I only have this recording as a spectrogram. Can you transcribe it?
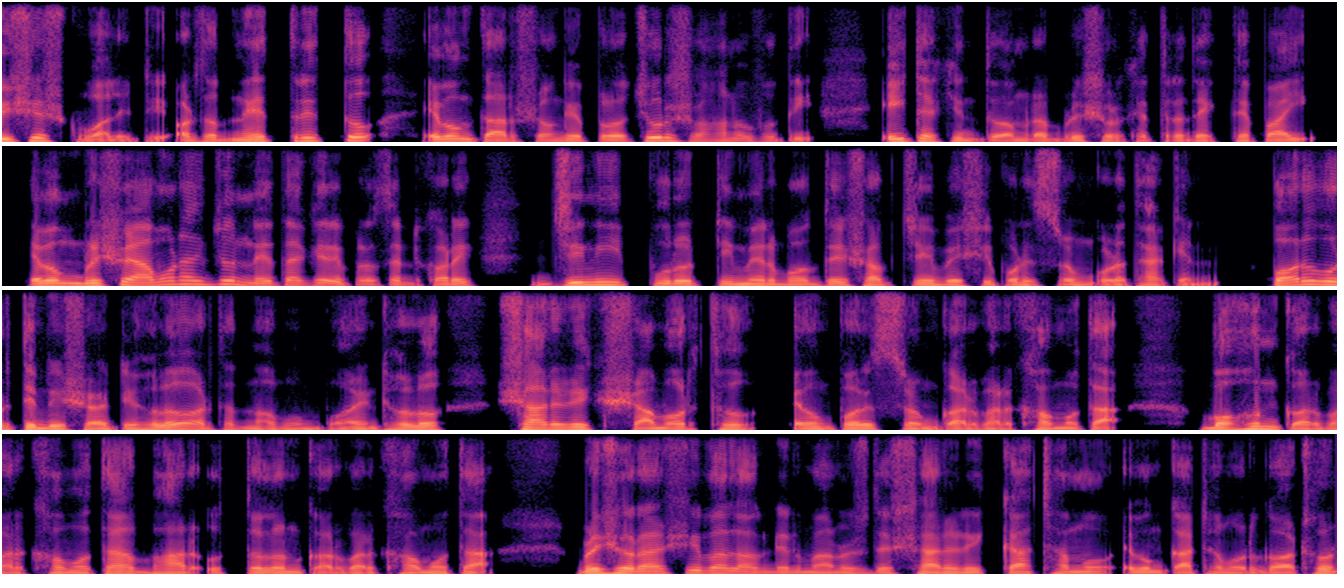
বিশেষ কোয়ালিটি অর্থাৎ নেতৃত্ব এবং তার সঙ্গে প্রচুর সহানুভূতি, এইটা কিন্তু আমরা বৃষর ক্ষেত্রে দেখতে পাই এবং বৃষ এমন একজন নেতাকে রিপ্রেজেন্ট করে যিনি পুরো টিমের মধ্যে সবচেয়ে বেশি পরিশ্রম করে থাকেন। পরবর্তী বিষয়টি হলো, অর্থাৎ নবম পয়েন্ট হলো শারীরিক সামর্থ্য এবং পরিশ্রম করবার ক্ষমতা, বহন করবার ক্ষমতা, ভার উত্তোলন করবার ক্ষমতা। বৃষরাশি বা লগ্নের মানুষদের শারীরিক কাঠামো এবং কাঠামোর গঠন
